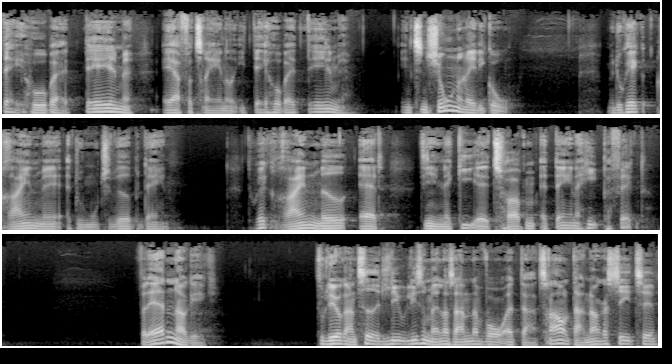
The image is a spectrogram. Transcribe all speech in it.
dag håber jeg at dele med, at jeg er for trænet. I dag håber jeg at dele med. Intentionen er rigtig god. Men du kan ikke regne med, at du er motiveret på dagen. Du kan ikke regne med, at din energi er i toppen, at dagen er helt perfekt. For det er den nok ikke. Du lever garanteret et liv, ligesom alle os andre, hvor at der er travlt, der er nok at se til,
